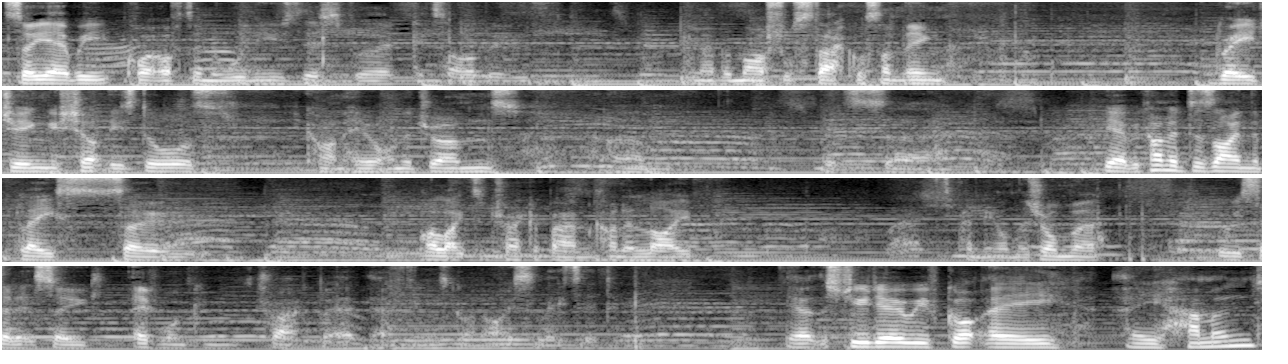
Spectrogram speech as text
So yeah, we quite often will use this for a guitar booth. You have a Marshall stack or something raging, you shut these doors, you can't hear it on the drums. Um, it's, uh, yeah, we kind of designed the place so I like to track a band kind of live, depending on the genre. We set it so everyone can track, but everything's of isolated. Yeah, at the studio we've got a a Hammond,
